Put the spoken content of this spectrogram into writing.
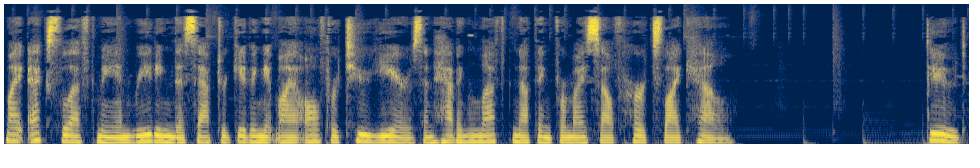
my ex left me, and reading this after giving it my all for two years and having left nothing for myself hurts like hell. Dude,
